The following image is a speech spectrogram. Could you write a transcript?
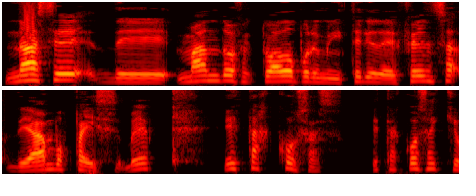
nace de mando efectuado por el Ministerio de Defensa de ambos países. ¿Ve? Estas cosas, estas cosas hay que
